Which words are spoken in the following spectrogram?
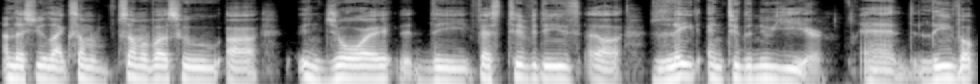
unless you're like some some of us who uh, enjoy the festivities uh, late into the new year and leave up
